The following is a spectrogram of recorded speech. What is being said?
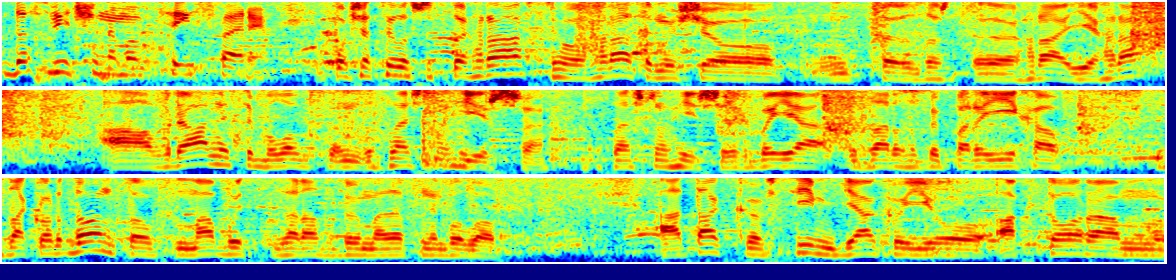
досвідченими в цій сфері. Пощастило, що це гра, всього гра, тому що це е, гра є гра. А в реальності було б значно гірше. Значно гірше. Якби я зараз би переїхав за кордон, то, мабуть, зараз би мене б не було б. А так всім дякую акторам, е,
